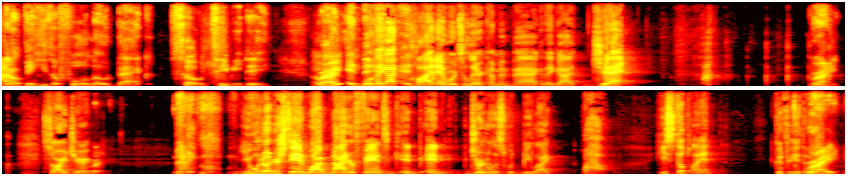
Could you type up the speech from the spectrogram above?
I don't think he's a full load back. So TBD. Okay. Right. And well, they got and, Clyde Edwards Helaire coming back. They got Jet. right. Sorry, Jared. Right. you would understand why Niner fans and, and journalists would be like, wow, He's still playing. Good for you, though. Right.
